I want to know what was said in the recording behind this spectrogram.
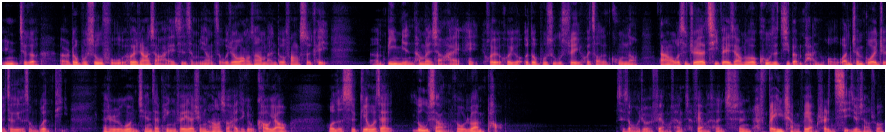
晕，这个耳朵不舒服会让小孩子怎么样子？我觉得网上有蛮多方式可以呃避免他们小孩诶会会有耳朵不舒服，所以会造成哭闹。当然，我是觉得起飞这样如果哭是基本盘，我完全不会觉得这个有什么问题。但是如果你今天在平飞在巡航的时候还是给我靠腰，或者是给我在路上给我乱跑。这种我就会非常非常非常生生非常非常生气，就想说，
